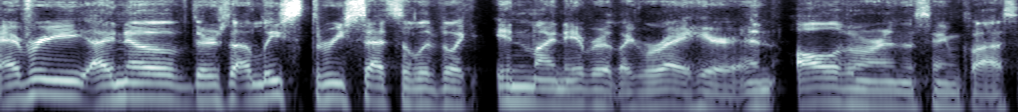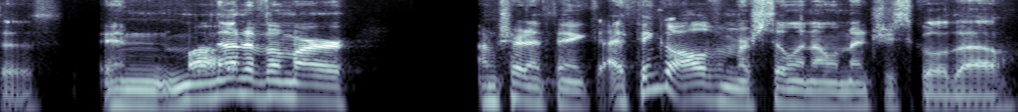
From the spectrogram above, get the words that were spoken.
every, I know there's at least three sets that live like in my neighborhood, like right here, and all of them are in the same classes. And Wow. none of them are, I'm trying to think. I think all of them are still in elementary school though.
